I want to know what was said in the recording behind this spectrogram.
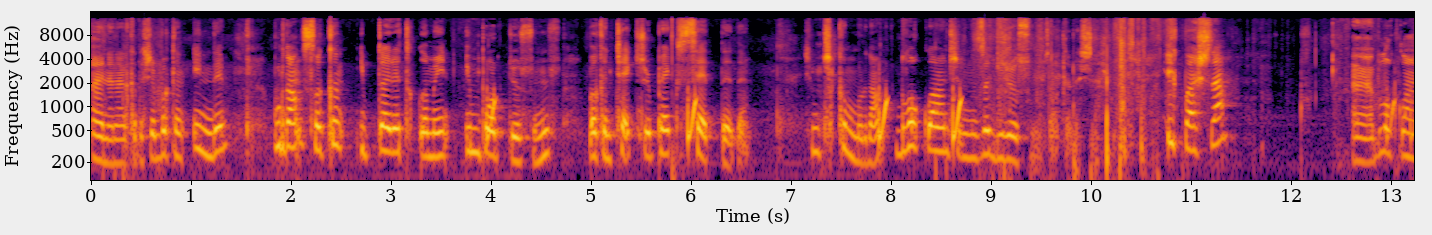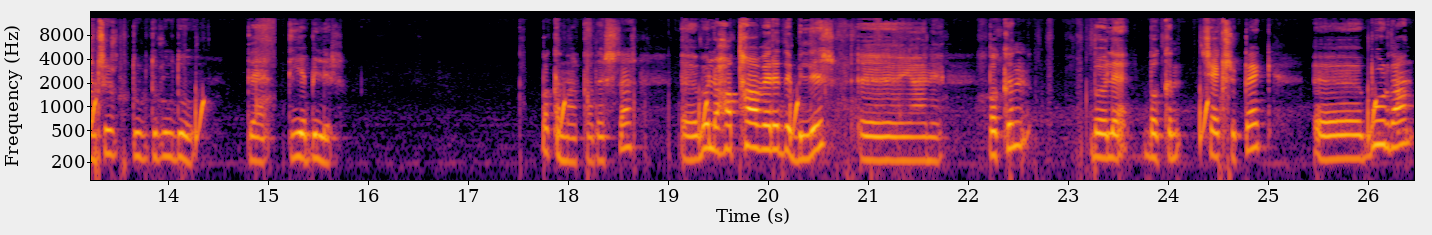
Aynen arkadaşlar bakın indi. Buradan sakın iptale tıklamayın. Import diyorsunuz. Bakın texture pack set dedi. Şimdi çıkın buradan. Block launcher'ınıza giriyorsunuz arkadaşlar. İlk başta e, block launcher durduruldu de diyebilir. Bakın arkadaşlar e, böyle hata verebilir. E, yani bakın böyle bakın texture pack. E, buradan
